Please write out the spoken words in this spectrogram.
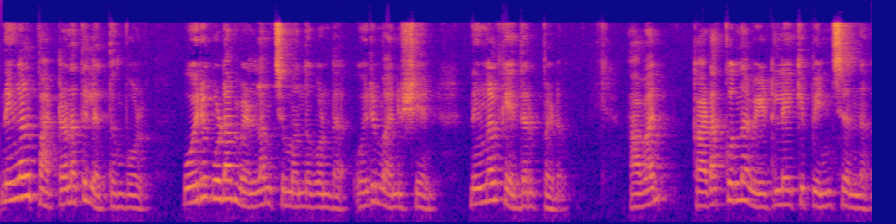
നിങ്ങൾ പട്ടണത്തിലെത്തുമ്പോൾ ഒരു കുടം വെള്ളം ചുമന്നുകൊണ്ട് ഒരു മനുഷ്യൻ നിങ്ങൾക്ക് എതിർപ്പെടും അവൻ കടക്കുന്ന വീട്ടിലേക്ക് പിൻചെന്ന്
